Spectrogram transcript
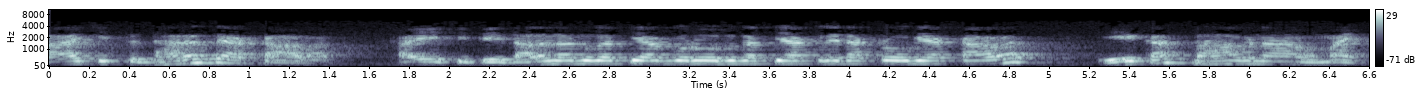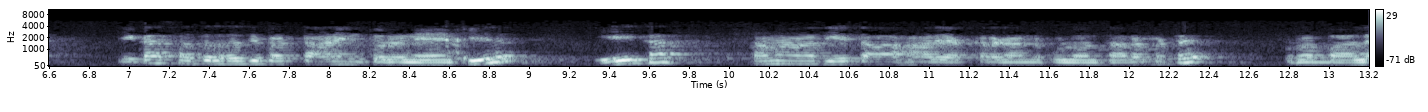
කාය චිත්ත ධරතයක් ආවත්, කායේ සිටේ දලනඩු ගතියක්, ගොරෝසු ගතියක්, ලෙඩක් රෝගයක් ආවත් ඒකත් භාවනාවමයි. ඒකත් සතර සතිපට්ඨානෙන් තොර නෑ කියලා ඒකත් සමාධියට ආහාරයක් කරගන්න පුළුවන් තරමට ප්‍රබල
